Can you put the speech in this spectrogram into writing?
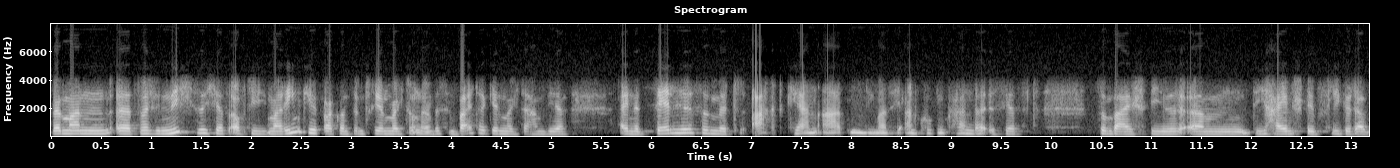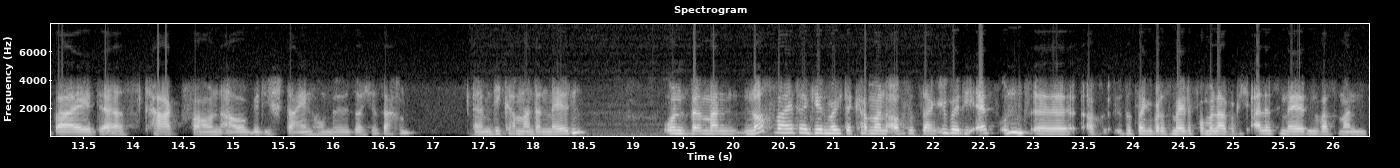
Wenn man äh, zum Beispiel nicht sich jetzt auf die Marienkäfer konzentrieren möchte und ein bisschen weitergehen möchte, haben wir eine Zählhilfe mit acht Kernarten, die man sich angucken kann. Da ist jetzt zum Beispiel ähm, die Heimschwebfliege dabei, das Tagpfauenauge, die Steinhummel, solche Sachen. Ähm, die kann man dann melden. Und wenn man noch weitergehen möchte, kann man auch sozusagen über die App und äh, auch sozusagen über das Meldeformular wirklich alles melden, was man,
